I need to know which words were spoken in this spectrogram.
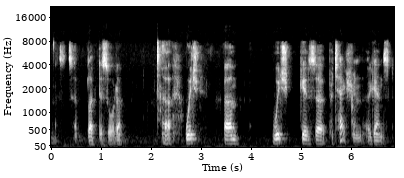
that's a blood disorder, uh, which um, which gives protection against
